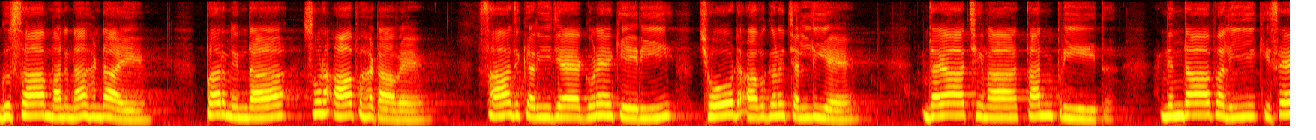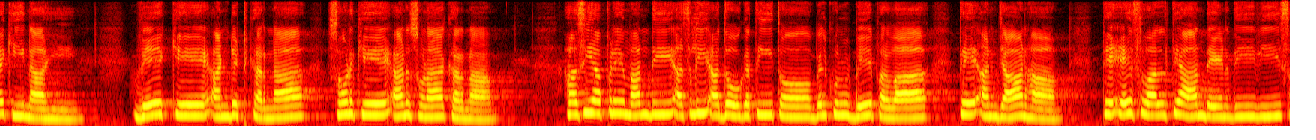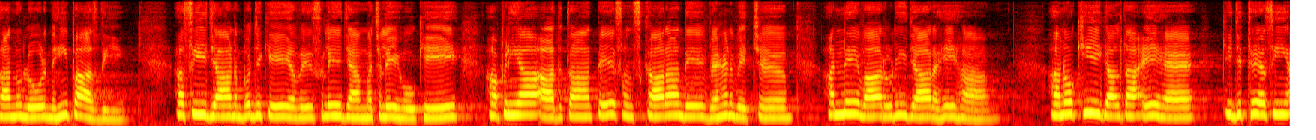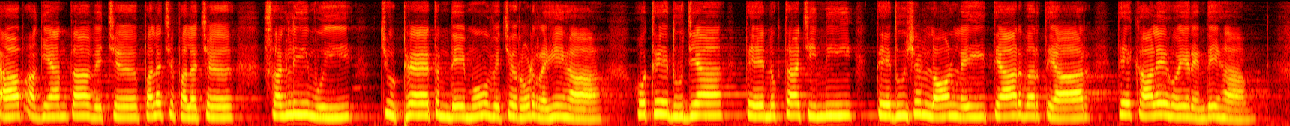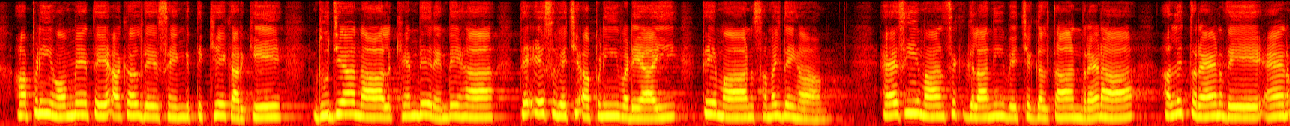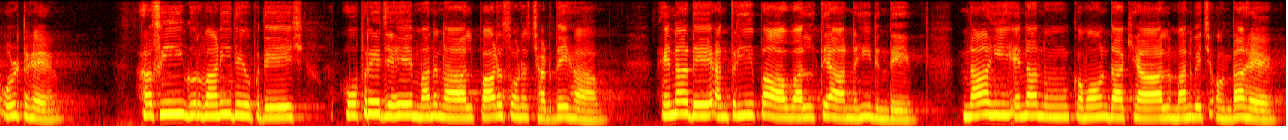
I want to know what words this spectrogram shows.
ਗੁੱਸਾ ਮਨ ਨਾ ਹੰਡਾਏ ਪਰ ਨਿੰਦਾ ਸੁਣ ਆਪ ਹਟਾਵੇ। ਸਾਂਝ ਕਰੀ ਜੈ ਗੁਣੇ ਕੀਰੀ, ਛੋੜ ਅਵਗਣ ਚੱਲੀਏ ਦਇਆ ਛਿਮਾ ਤਨ ਪ੍ਰੀਤ, ਨਿੰਦਾ ਭਲੀ ਕਿਸੇ ਕੀ ਨਾਹੀ। ਵੇਖ ਕੇ ਅੰਡਿਠ ਕਰਨਾ, ਸੁਣ ਕੇ ਅਣਸੁਣਾ ਕਰਨਾ। ਅਸੀਂ ਆਪਣੇ ਮਨ ਦੀ ਅਸਲੀ ਅਧੋਗਤੀ ਤੋਂ ਬਿਲਕੁਲ ਬੇਪਰਵਾਹ ਤੇ ਅਣਜਾਣ ਹਾਂ ਤੇ ਇਸ ਵੱਲ ਧਿਆਨ ਦੇਣ ਦੀ ਵੀ ਸਾਨੂੰ ਲੋੜ ਨਹੀਂ ਭਾਸਦੀ। ਅਸੀਂ ਜਾਣ ਬੁੱਝ ਕੇ ਅਵੇਸਲੇ ਜਾਂ ਮਚਲੇ ਹੋ ਕੇ ਆਪਣੀਆਂ ਆਦਤਾਂ ਤੇ ਸੰਸਕਾਰਾਂ ਦੇ ਵਹਿਣ ਵਿੱਚ ਅੰਨੇਵਾਹ ਰੁੜੀ ਜਾ ਰਹੇ ਹਾਂ। ਅਨੋਖੀ ਗੱਲ ਤਾਂ ਇਹ ਹੈ ਕਿ ਜਿੱਥੇ ਅਸੀਂ ਆਪ ਅਗਿਆਨਤਾ ਵਿੱਚ ਪਲਚ ਪਲਚ ਸਗਲੀ ਮੂਈ ਝੂਠੇ ਤੰਦੇ ਮੋਹ ਵਿੱਚ ਰੁੜ ਰਹੇ ਹਾਂ, ਉਥੇ ਦੂਜਿਆਂ ਤੇ ਨੁਕਤਾਚੀਨੀ ਤੇ ਦੂਸ਼ਣ ਲਾਉਣ ਲਈ ਤਿਆਰ ਬਰ ਤਿਆਰ ਤੇ ਕਾਲੇ ਹੋਏ ਰਹਿੰਦੇ ਹਾਂ। ਆਪਣੀ ਹਉਮੈ ਤੇ ਅਕਲ ਦੇ ਸਿੰਘ ਤਿੱਖੇ ਕਰਕੇ ਦੂਜਿਆਂ ਨਾਲ ਖਿੰਦੇ ਰਹਿੰਦੇ ਹਾਂ ਤੇ ਇਸ ਵਿੱਚ ਆਪਣੀ ਵਡਿਆਈ ਤੇ ਮਾਣ ਸਮਝਦੇ ਹਾਂ। ਐਸੀ ਮਾਨਸਿਕ ਗਲਾਨੀ ਵਿੱਚ ਗਲਤਾਨ ਰਹਿਣਾ, ਅਲਿਤ ਰਹਿਣ ਦੇ ਐਨ ਉਲਟ ਹੈ। ਅਸੀਂ ਗੁਰਬਾਣੀ ਦੇ ਉਪਦੇਸ਼ ਓਪਰੇ ਜਿਹੇ ਮਨ ਨਾਲ ਪੜ ਸੁਣ ਛੱਡਦੇ ਹਾਂ। ਇਹਨਾਂ ਦੇ ਅੰਤਰੀ ਭਾਵ ਵੱਲ ਧਿਆਨ ਨਹੀਂ ਦਿੰਦੇ। ਨਾ ਹੀ ਇਹਨਾਂ ਨੂੰ ਕਮਾਉਣ ਦਾ ਖਿਆਲ ਮਨ ਵਿੱਚ ਆਉਂਦਾ ਹੈ।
